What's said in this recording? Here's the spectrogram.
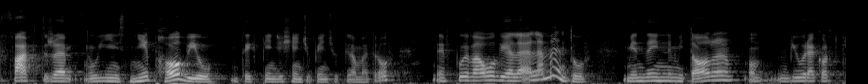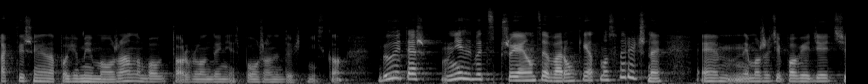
fakt, że Wiggins nie pobił tych 55 km, wpływało wiele elementów. Między innymi to, że on bił rekord praktycznie na poziomie morza, no bo tor w Londynie jest położony dość nisko. Były też niezbyt sprzyjające warunki atmosferyczne. Możecie powiedzieć,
